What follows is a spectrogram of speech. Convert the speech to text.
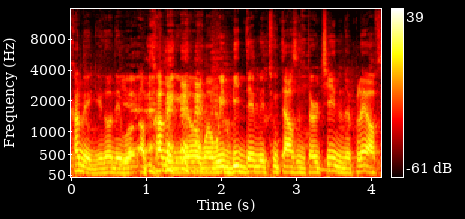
coming. You know, they were Yeah. upcoming. You know, when we beat them in 2013 in the playoffs.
